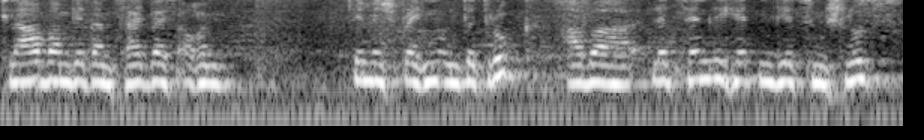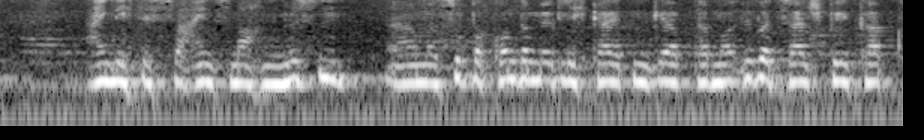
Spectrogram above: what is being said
Klar waren wir dann zeitweise auch dementsprechend unter Druck, aber letztendlich hätten wir zum Schluss eigentlich das 2-1 machen müssen. Da haben wir super Kontermöglichkeiten gehabt, haben wir Überzahlspiel gehabt,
